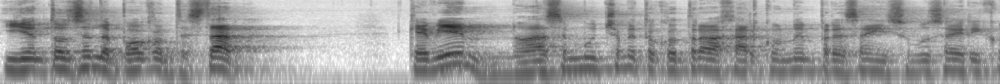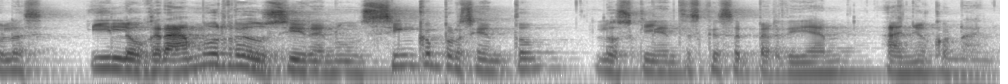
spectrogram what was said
Y yo entonces le puedo contestar, Qué bien, no hace mucho me tocó trabajar con una empresa de insumos agrícolas y logramos reducir en un 5% los clientes que se perdían año con año.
